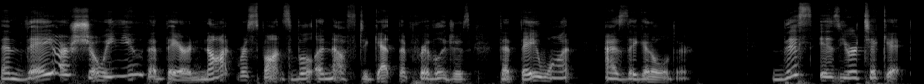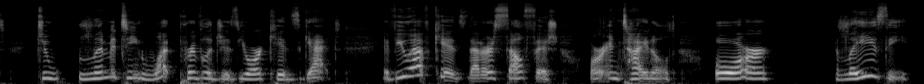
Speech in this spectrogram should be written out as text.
then they are showing you that they are not responsible enough to get the privileges that they want as they get older. This is your ticket to limiting what privileges your kids get. If you have kids that are selfish or entitled or lazy,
